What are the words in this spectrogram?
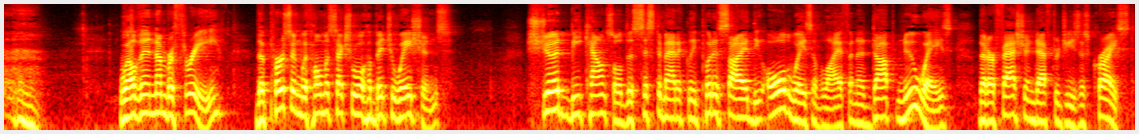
Well, then, number three, the person with homosexual habituations should be counseled to systematically put aside the old ways of life and adopt new ways that are fashioned after Jesus Christ.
